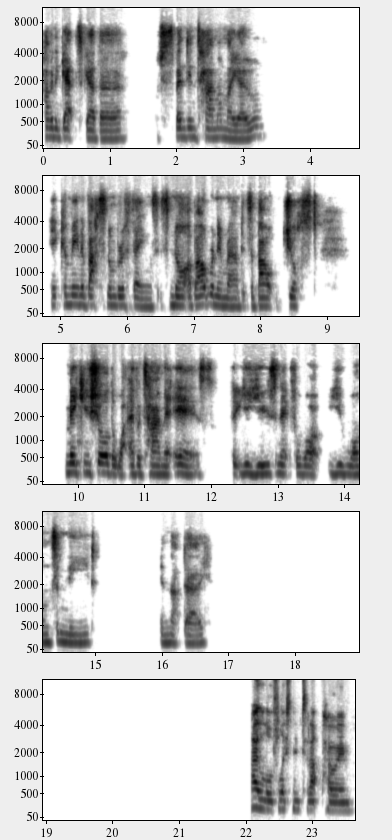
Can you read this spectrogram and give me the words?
having a get together, spending time on my own. It can mean a vast number of things. It's not about running around, it's about just making sure that whatever time it is, that you're using it for what you want and need in that day. I love listening to that poem.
